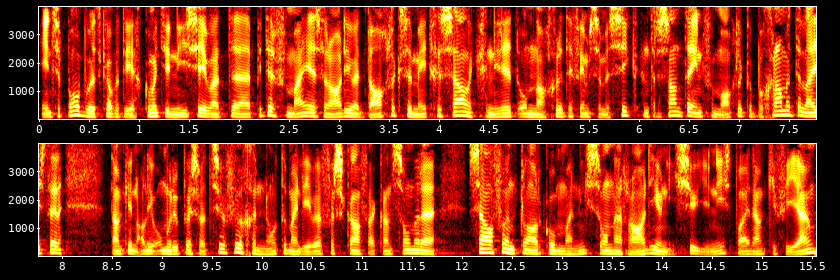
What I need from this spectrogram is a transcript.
En so 'n paar boodskappe het jy gekom met jou nuus sê wat uh, Pieter vir my is radio 'n daaglikse metgesel. Ek geniet dit om na Groot FM se musiek, interessante en vermaaklike programme te luister. Dankie aan al die omroepers wat soveel genot in my lewe verskaf. Ek kan sonder 'n selfoon klaarkom, maar nie sonder radio nie. So Eunice, baie dankie vir jou.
